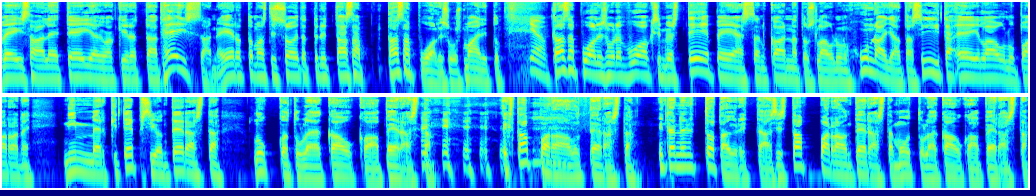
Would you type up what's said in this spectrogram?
veisailee Teija, joka kirjoittaa, että heissan, ehdottomasti soitatte nyt tasa, tasapuolisuus mainittu. Joo. Tasapuolisuuden vuoksi myös TPSn kannatuslaulun hunajata, siitä ei laulu parane. Nimmerkki Tepsi on terästä, lukko tulee kaukaa perästä. Eikö Tappara ollut terästä? Mitä ne nyt tota yrittää? Siis Tappara on terästä, muut tulee kaukaa perästä.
